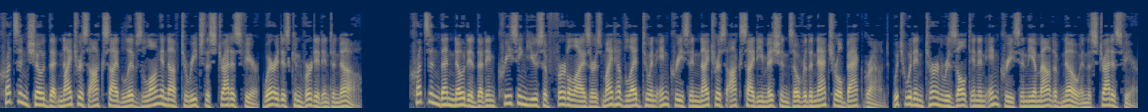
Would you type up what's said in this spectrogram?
Crutzen showed that nitrous oxide lives long enough to reach the stratosphere, where it is converted into NO. Crutzen then noted that increasing use of fertilizers might have led to an increase in nitrous oxide emissions over the natural background, which would in turn result in an increase in the amount of NO in the stratosphere.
